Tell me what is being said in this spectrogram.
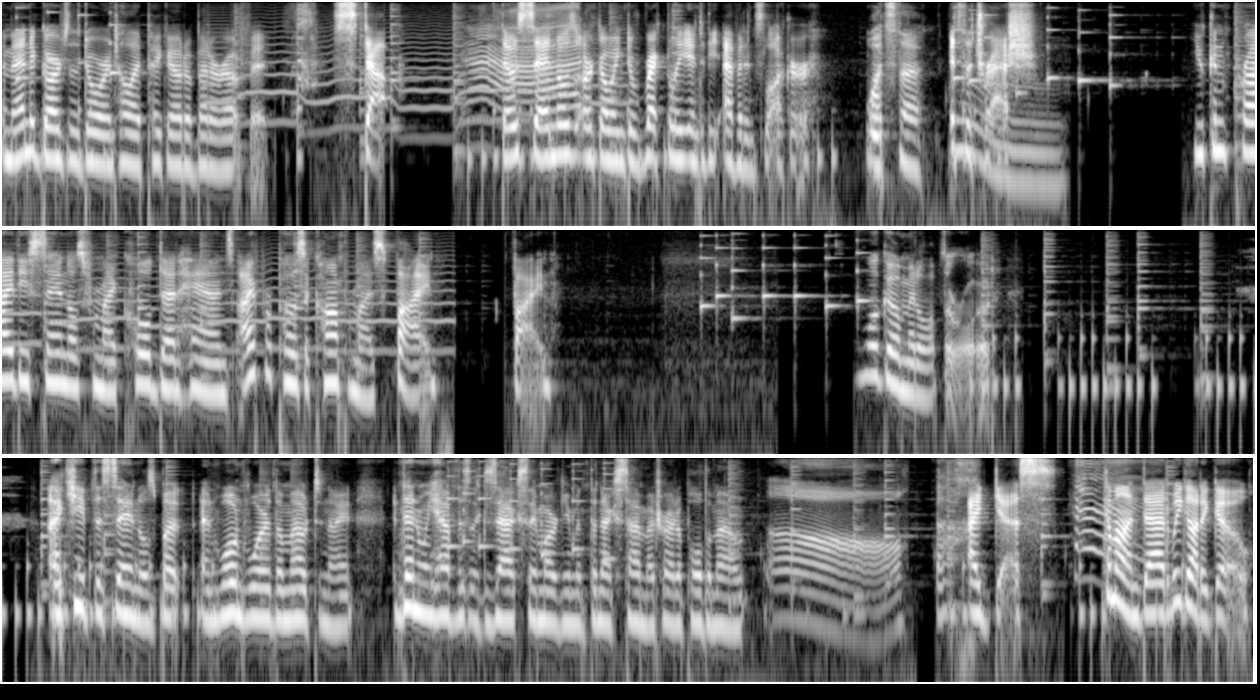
Amanda guards the door until I pick out a better outfit. Stop. Those sandals are going directly into the evidence locker. What's the? It's the trash. Hmm. You can pry these sandals from my cold, dead hands. I propose a compromise. Fine. Fine. We'll go middle of the road. I keep the sandals, but and won't wear them out tonight. And then we have this exact same argument the next time I try to pull them out. Oh. I guess. Come on, Dad, we gotta go.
